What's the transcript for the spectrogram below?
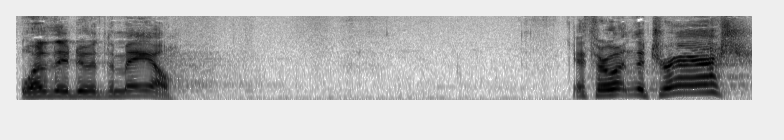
What do they do with the mail? They throw it in the trash.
